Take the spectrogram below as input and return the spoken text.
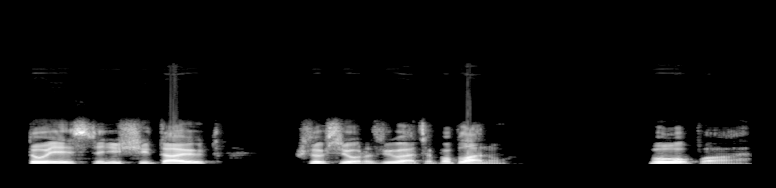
То есть они считают, что все развивается по плану. Опа!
